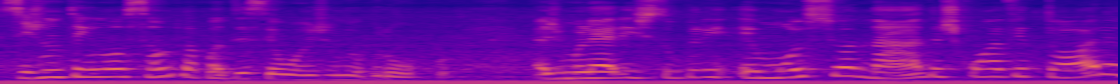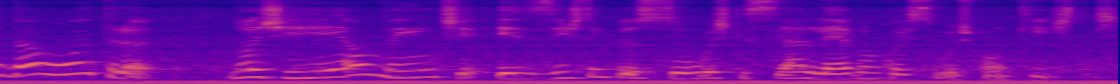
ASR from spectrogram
Vocês não têm noção do que aconteceu hoje no grupo. As mulheres super emocionadas com a vitória da outra. Nós realmente existem pessoas que se alegram com as suas conquistas.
